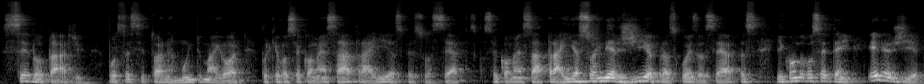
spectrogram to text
cedo ou tarde você se torna muito maior, porque você começa a atrair as pessoas certas, você começa a atrair a sua energia para as coisas certas, e quando você tem energia,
